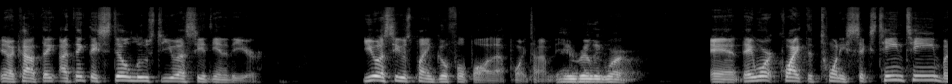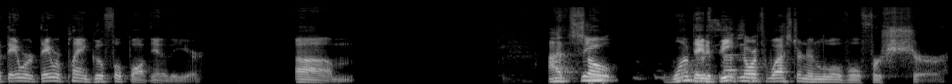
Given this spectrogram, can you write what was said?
You know, I kind of think I think they still lose to USC at the end of the year. USC was playing good football at that point in time. the They year really were. and they weren't quite the 2016 team, but they were they were playing good football at the end of the year. Um, I think so one they'd have beat Northwestern and Louisville for sure.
